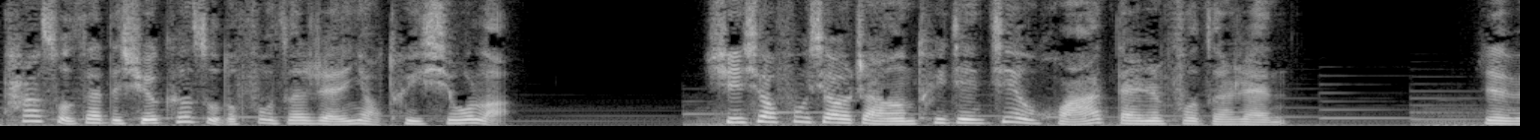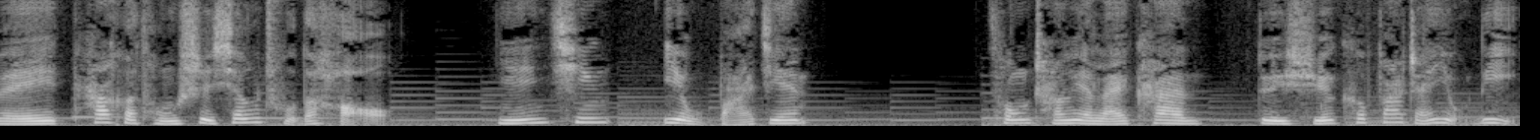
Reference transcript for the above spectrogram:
他所在的学科组的负责人要退休了，学校副校长推荐建华担任负责人。认为他和同事相处得好，年轻，业务拔尖，从长远来看对学科发展有利。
